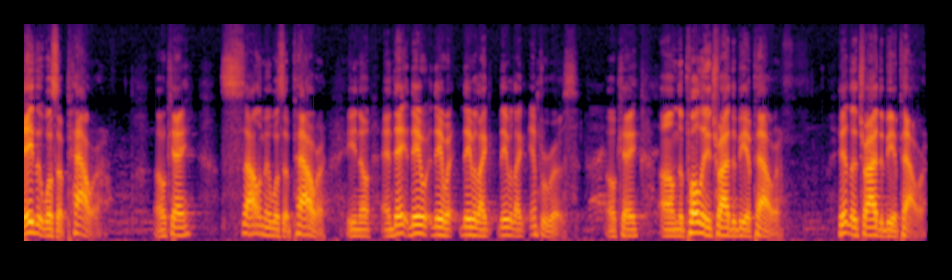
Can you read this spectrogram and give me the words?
David was a power, okay? Solomon was a power, you know, and they, they, were, they, were, they, were, like, they were like emperors, okay? Um, Napoleon tried to be a power. Hitler tried to be a power,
